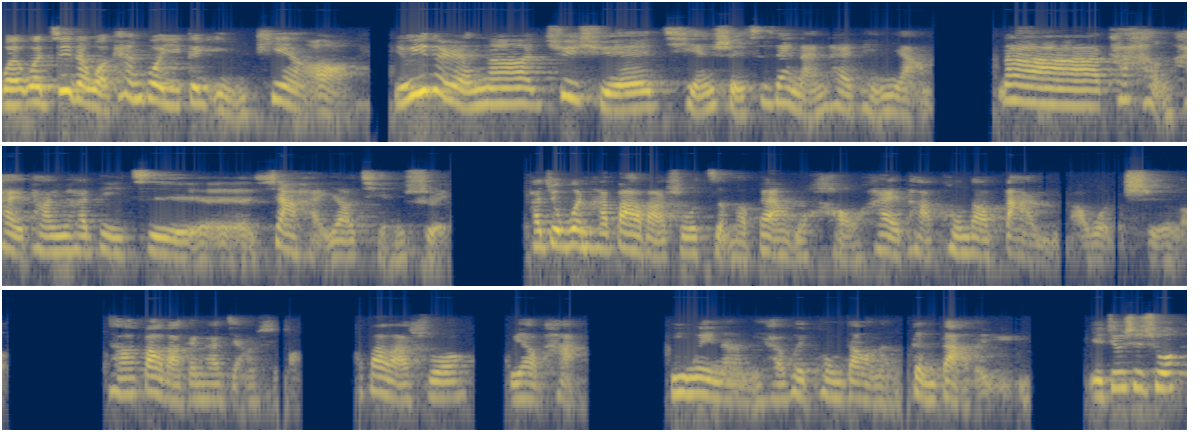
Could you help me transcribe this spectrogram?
我我记得我看过一个影片啊。有一个人呢，去学潜水，是在南太平洋。那他很害怕，因为他第一次下海要潜水，他就问他爸爸说：“怎么办？我好害怕碰到大鱼把我吃了。”他爸爸跟他讲什么？他爸爸说：“不要怕，因为呢，你还会碰到呢更大的鱼。也就是说，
